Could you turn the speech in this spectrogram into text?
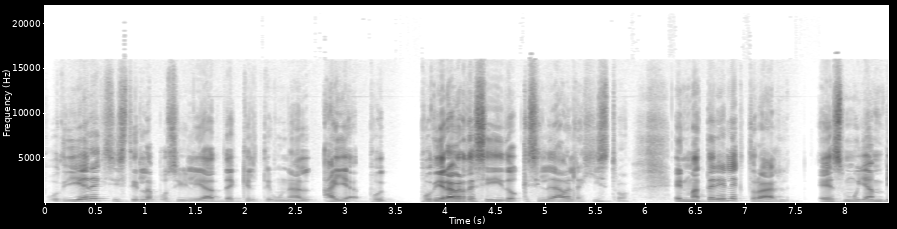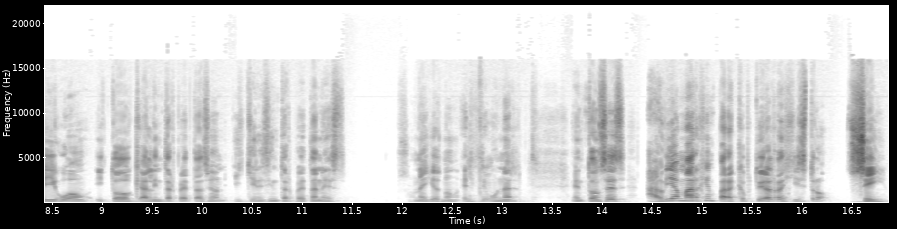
pudiera existir la posibilidad de que el tribunal haya, pu pudiera haber decidido que sí le daba el registro. En materia electoral es muy ambiguo y todo queda a la interpretación y quienes interpretan es, son ellos, ¿no? El tribunal. Entonces, ¿había margen para que obtuviera el registro? Sí.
